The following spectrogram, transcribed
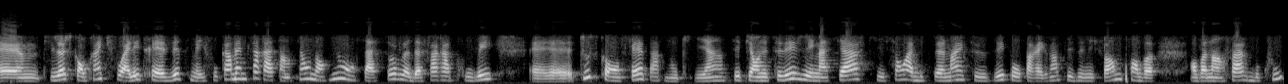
Euh, puis là, je comprends qu'il faut aller très vite, mais il faut quand même faire attention. Donc, nous, on s'assure de faire approuver euh, tout ce qu'on fait par nos clients. Puis on utilise les matières qui sont habituellement utilisées pour, par exemple, les uniformes. On va, on va en faire beaucoup.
